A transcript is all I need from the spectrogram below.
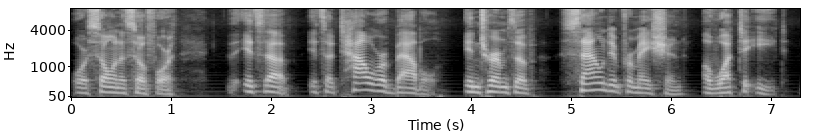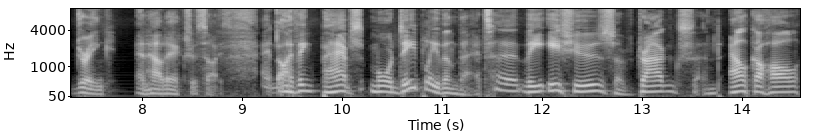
or so on and so forth. It's a it's a tower of babel in terms of sound information of what to eat, drink, and how to exercise. And I think perhaps more deeply than that, uh, the issues of drugs and alcohol,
